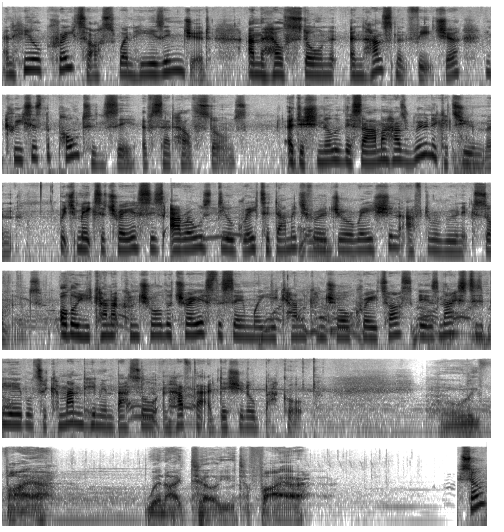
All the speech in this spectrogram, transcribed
and heal Kratos when he is injured, and the Health Stone Enhancement feature increases the potency of said health stones. Additionally, this armour has runic attunement, which makes Atreus' arrows deal greater damage for a duration after a runic summoned. Although you cannot control Atreus the same way you can control Kratos, it is nice to be able to command him in battle and have that additional backup. Holy fire when I tell you to fire. So,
